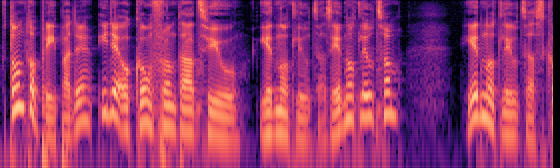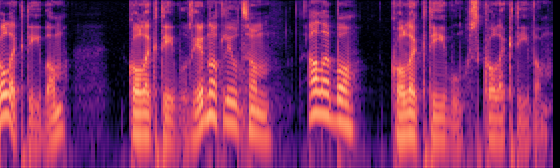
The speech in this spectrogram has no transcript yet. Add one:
V tomto prípade ide o konfrontáciu jednotlivca s jednotlivcom, jednotlivca s kolektívom kolektívu s jednotlivcom alebo kolektívu s kolektívom.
